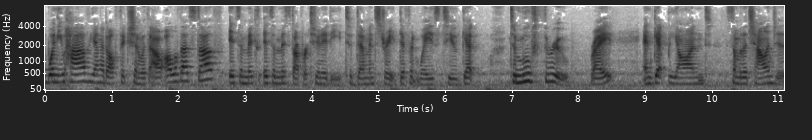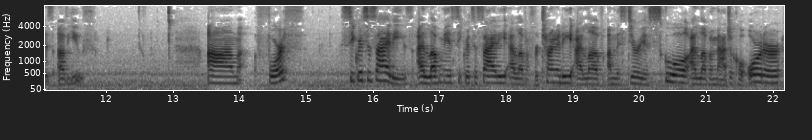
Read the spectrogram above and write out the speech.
when you have young adult fiction without all of that stuff, it's a mix it's a missed opportunity to demonstrate different ways to get to move through, right? And get beyond some of the challenges of youth. Um, fourth, secret societies. I love me a secret society. I love a fraternity. I love a mysterious school. I love a magical order.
